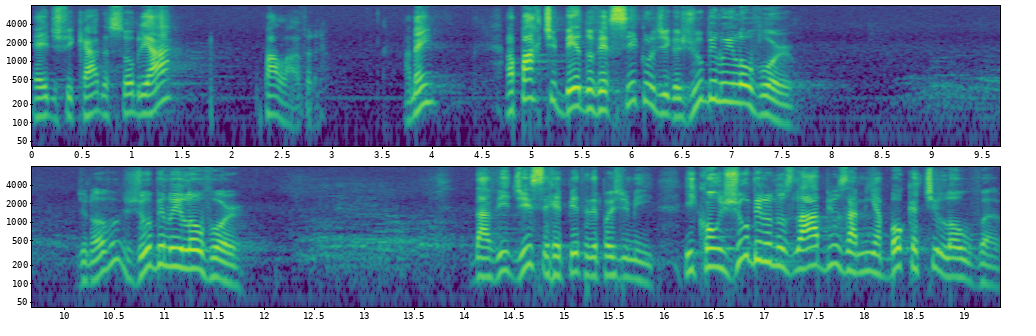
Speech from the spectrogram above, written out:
é edificada sobre a palavra. Amém? A parte B do versículo diga: júbilo e louvor. De novo, júbilo e louvor. Davi disse, repita depois de mim: E com júbilo nos lábios a minha boca te louva.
